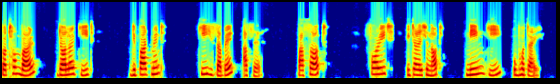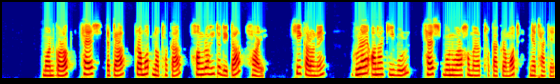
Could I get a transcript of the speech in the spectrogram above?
প্ৰথমবাৰ keyত ডিপাৰ্টমেণ্ট কি হিচাপে আছে। পাছত ফৰিচ ইটাৰেছনত নামে কি উভতাই। মন কৰক হাশ এটা ক্ৰমত নথকা সংগ্ৰহিত ডেটা হয়। সেইকাৰণে ঘুৰাই অনা কিবোৰ হাশ বনোৱাৰ সময়ত থকা ক্ৰমত নেথাকে।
